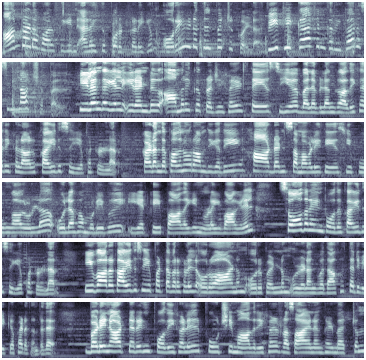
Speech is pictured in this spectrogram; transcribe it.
அன்றாட வாழ்க்கையின் அனைத்து பொருட்களையும் ஒரே இடத்தில் பெற்றுக்கொள்ள பிடி கேஷன் கரி லாட்சப்பல் இலங்கையில் இரண்டு அமெரிக்க பிரஜைகள் தேசிய வனவிலங்கு அதிகாரிகளால் கைது செய்யப்பட்டுள்ளனர். கடந்த பதினோராம் தேதி ஹார்டன் சமவெளி தேசிய பூங்காவில் உள்ள உலக முடிவு இயற்கை பாதையின் நுழைவாயிலில் சோதனையின் போது கைது செய்யப்பட்டுள்ளனர். இவ்வாறு கைது செய்யப்பட்டவர்களில் ஒரு ஆணும் ஒரு பெண்ணும் உள்ளடங்குவதாக தெரிவிக்கப்படுகின்றது. வெளிநாட்டினரின் பொதிகளில் பூச்சி மாதிரிகள் ரசாயனங்கள் மற்றும்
